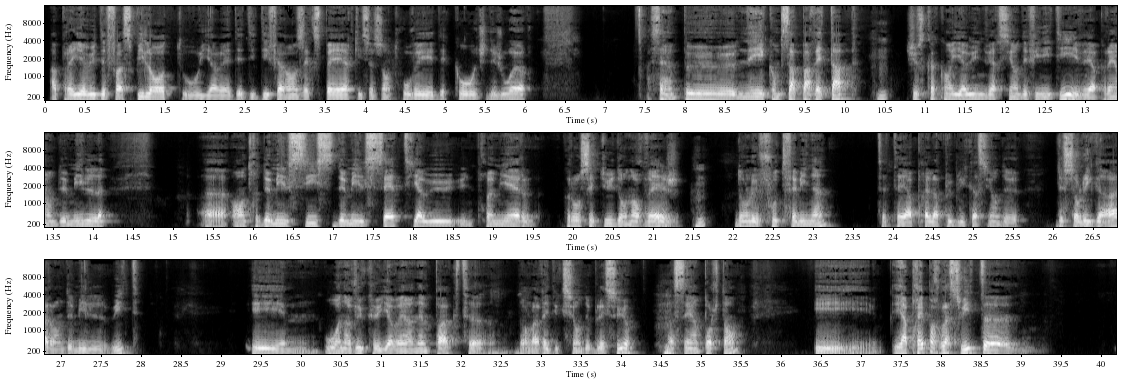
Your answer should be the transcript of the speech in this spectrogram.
Après, il y a eu des phases pilotes où il y avait des, différents experts qui se sont trouvés, des coachs, des joueurs. C'est un peu né comme ça par étapes mm. jusqu'à quand il y a eu une version définitive. Et après, en 2000, euh, entre 2006 2007, il y a eu une première grosse étude en Norvège mm. dans le foot féminin. C'était après la publication de, de Soligar en 2008 et euh, où on a vu qu'il y avait un impact euh, dans la réduction de blessures mm. assez important. Et, et après, par la suite,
